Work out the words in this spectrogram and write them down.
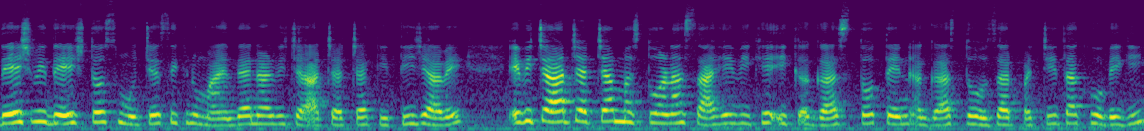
ਦੇਸ਼ ਵਿਦੇਸ਼ ਤੋਂ ਸਮੁੱਚੇ ਸਿੱਖ ਨੁਮਾਇੰਦਿਆਂ ਨਾਲ ਵਿਚਾਰ ਚਰਚਾ ਕੀਤੀ ਜਾਵੇ। ਇਹ ਵਿਚਾਰ ਚਰਚਾ ਮਸਤੂਆਣਾ ਸਾਹਿਬ ਵਿਖੇ 1 ਅਗਸਤ ਤੋਂ 3 ਅਗਸਤ 2025 ਤੱਕ ਹੋਵੇਗੀ।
